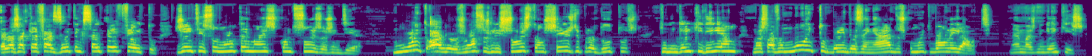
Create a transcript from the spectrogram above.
Ela já quer fazer, tem que sair perfeito. Gente, isso não tem mais condições hoje em dia. Muito, olha, os nossos lixões estão cheios de produtos que ninguém queria, mas estavam muito bem desenhados, com muito bom layout, né? mas ninguém quis.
